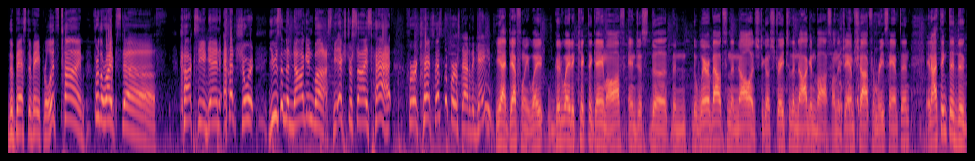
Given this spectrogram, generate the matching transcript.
the best of April. It's time for the ripe stuff. Coxie again at short, using the noggin boss, the extra size hat for a catch. That's the first out of the game. Yeah, definitely. Way, good way to kick the game off, and just the, the the whereabouts and the knowledge to go straight to the noggin boss on the jam shot from Reese Hampton. And I think the the,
